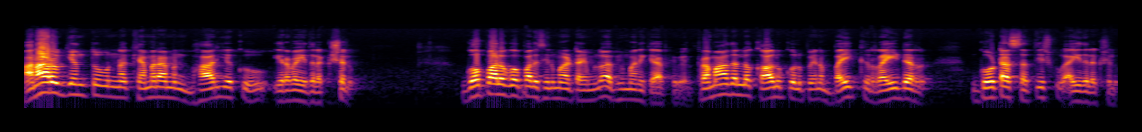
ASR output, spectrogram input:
అనారోగ్యంతో ఉన్న కెమెరామెన్ భార్యకు ఇరవై ఐదు లక్షలు. గోపాల గోపాల సినిమా టైంలో అభిమానికి యాభై వేలు ప్రమాదంలో కాలు కోల్పోయిన బైక్ రైడర్ గోటా సతీష్కు ఐదు లక్షలు.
